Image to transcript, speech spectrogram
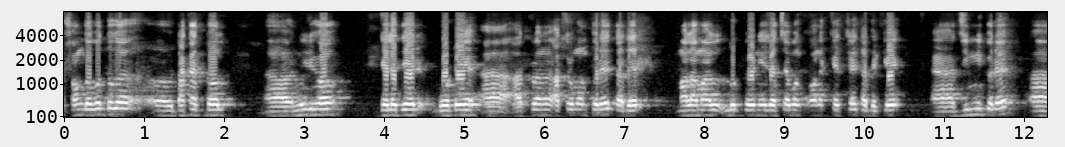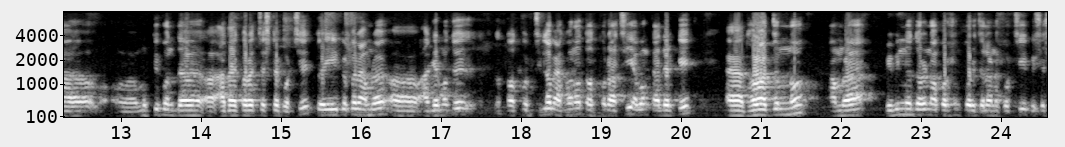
সংঘবদ্ধ ডাকাত দল নিরীহ জেলেদের বোটে আক্রমণ করে তাদের মালামাল লুট করে নিয়ে যাচ্ছে এবং অনেক ক্ষেত্রে তাদেরকে জিম্মি করে মুক্তিপণ আদায় করার চেষ্টা করছে। তো এই ব্যাপারে আমরা আগের মতো তৎপর ছিলাম, এখনও তৎপর আছি এবং তাদেরকে ধরার জন্য আমরা বিভিন্ন ধরনের অপারেশন পরিচালনা করছি, বিশেষ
